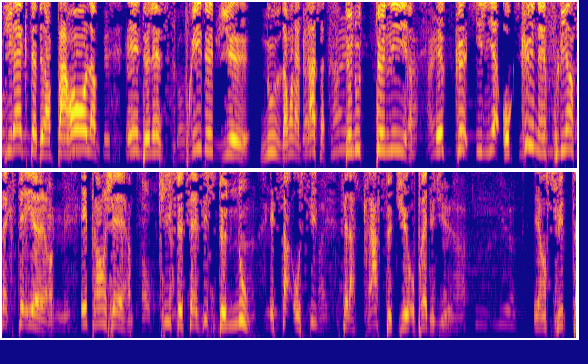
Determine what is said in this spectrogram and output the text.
directe de la parole et de l'Esprit de Dieu, nous avons la grâce de nous tenir et qu'il n'y ait aucune influence extérieure, étrangère, qui se saisisse de nous. Et ça aussi, c'est la grâce de Dieu auprès de Dieu. Et ensuite,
